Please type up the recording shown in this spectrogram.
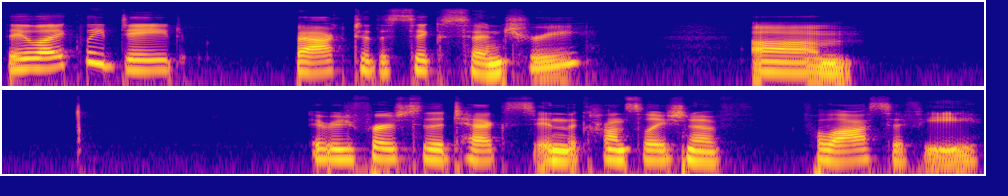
They likely date back to the sixth century. Um, it refers to the text in the Consolation of Philosophy.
